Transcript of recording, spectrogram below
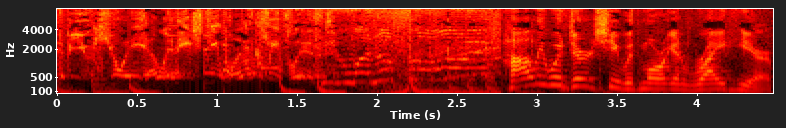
WQAL and HD1 Cleveland. Hollywood Dirt Sheet with Morgan right here.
